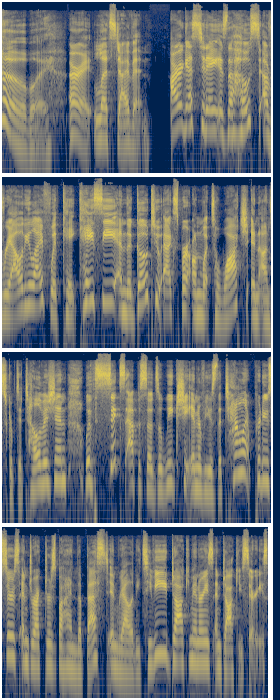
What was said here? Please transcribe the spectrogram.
Oh boy. All right, let's dive in. Our guest today is the host of Reality Life with Kate Casey and the go to expert on what to watch in unscripted television. With six episodes a week, she interviews the talent, producers, and directors behind the best in reality TV, documentaries, and docuseries.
